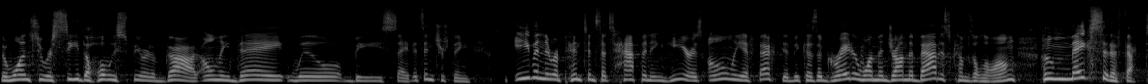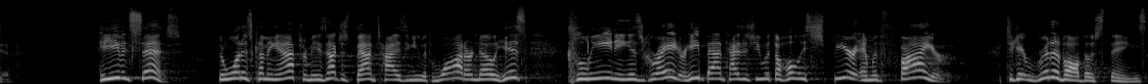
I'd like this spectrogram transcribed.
the ones who receive the Holy Spirit of God, only they will be saved. It's interesting. Even the repentance that's happening here is only effective because a greater one than John the Baptist comes along who makes it effective. He even says, The one who's coming after me is not just baptizing you with water, no, his cleaning is greater. He baptizes you with the Holy Spirit and with fire to get rid of all those things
